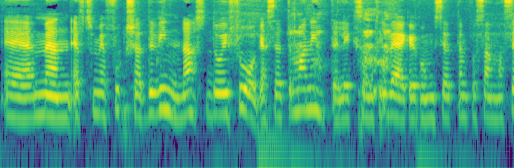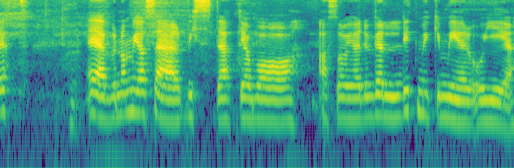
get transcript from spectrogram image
Eh, men eftersom jag fortsatte vinna så då ifrågasätter man inte liksom tillvägagångssätten på samma sätt. Även om jag så här visste att jag var, alltså jag hade väldigt mycket mer att ge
